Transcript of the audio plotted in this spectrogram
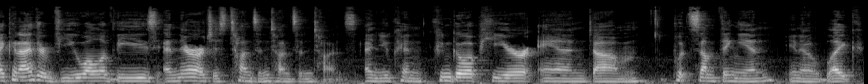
I can either view all of these, and there are just tons and tons and tons. And you can can go up here and um, put something in, you know, like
